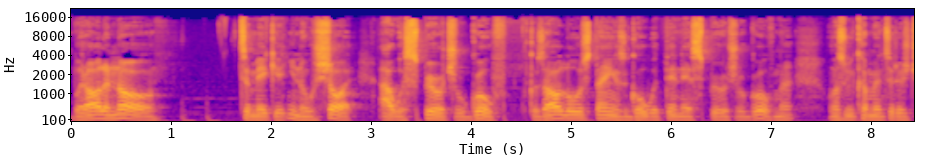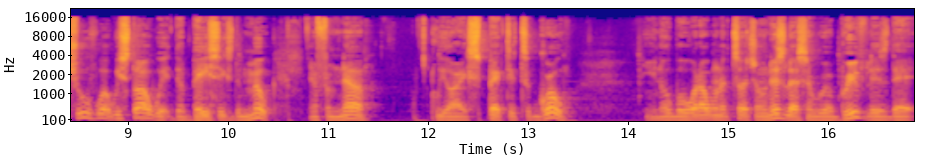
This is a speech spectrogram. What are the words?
But all in all, to make it, you know, short, our spiritual growth. Because all those things go within that spiritual growth, man. Once we come into this truth, what we start with, the basics, the milk. And from there, we are expected to grow. You know, but what I want to touch on this lesson real briefly is that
